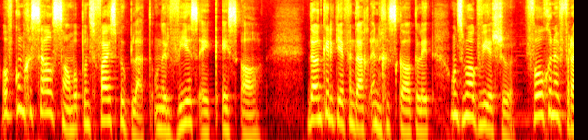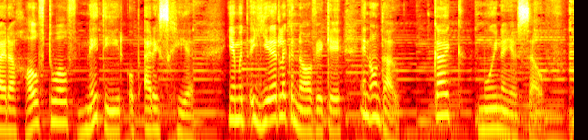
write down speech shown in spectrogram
of kom gesels saam op ons Facebookblad onder wieisek.sa. Dankie dat jy vandag ingeskakel het. Ons maak weer so volgende Vrydag 0.30 net hier op RSG. Jy moet 'n heerlike naweek hê en onthou, kyk mooi na jouself.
